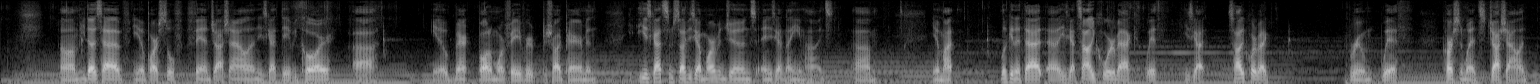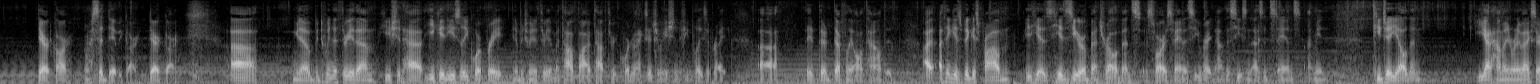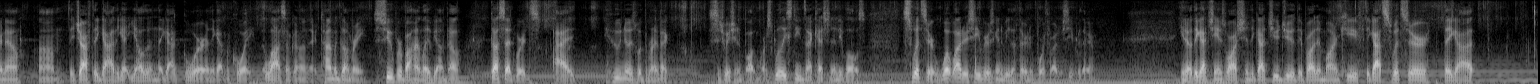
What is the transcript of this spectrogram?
Um, he does have you know Barstool fan Josh Allen. He's got David Carr. Uh, you know, Baltimore favorite, Breshad Perriman. He's got some stuff. He's got Marvin Jones and he's got Nyheim Hines. Um, you know, my looking at that, uh, he's got solid quarterback with he's got solid quarterback room with Carson Wentz, Josh Allen, Derek Carr. I said David Carr, Derek Carr. Uh, you know, between the three of them, he should have he could easily incorporate you know between the three of them a top five, top three quarterback situation if he plays it right. Uh, they, are definitely all talented. I, I, think his biggest problem he has he has zero bench relevance as far as fantasy right now this season as it stands. I mean, T.J. Yeldon, you got how many running backs there now? Um, they drafted a guy. They got Yeldon, they got Gore, and they got McCoy. A lot of stuff going on there. Ty Montgomery, super behind Le'Veon Bell. Gus Edwards, I who knows what the running back situation in Baltimore is. Willie Snead's not catching any balls. Switzer, what wide receiver is going to be the third and fourth wide receiver there? You know, they got James Washington, they got Juju, they brought in Moncrief, they got Switzer, they got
